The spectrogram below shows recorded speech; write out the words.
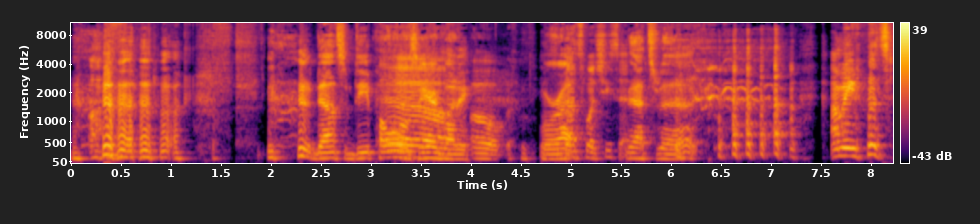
Down some deep holes here, uh, buddy. Oh, We're up. that's what she said. That's it. I mean, it's,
